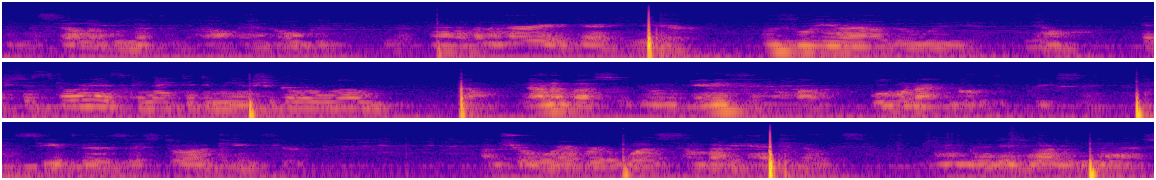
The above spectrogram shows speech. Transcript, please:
In the cellar, we left them out and open. We were kind of in a hurry to get here. Who's leaving? I'll go with you. No. If Zerstörer is connected to me, I should go alone. No, none of us are doing anything alone. We and I can go to the precinct and see if there's a store came through. I'm sure wherever it was, somebody had to notice. Well, maybe it's already us.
